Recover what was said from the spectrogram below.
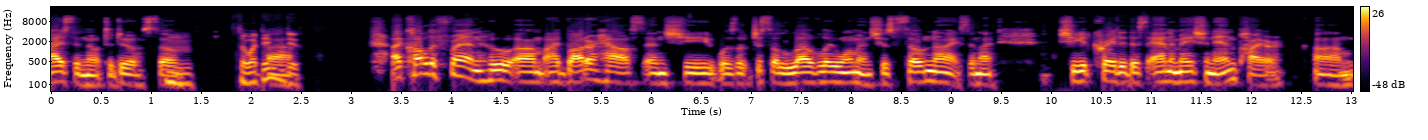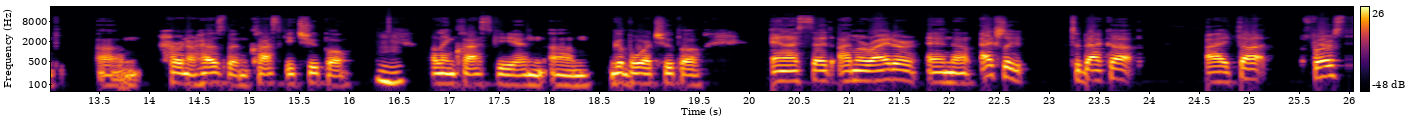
I just didn't know what to do. So, Mhm. So what did Uh, you do? I called a friend who um, I bought her house, and she was a, just a lovely woman. She was so nice, and I she had created this animation empire. Um, um, her and her husband, Klasky Csupo, Mhm. Arlene Klasky, and um, Gabor Csupo. And I said, I'm a writer, and uh, actually, to back up, I thought first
